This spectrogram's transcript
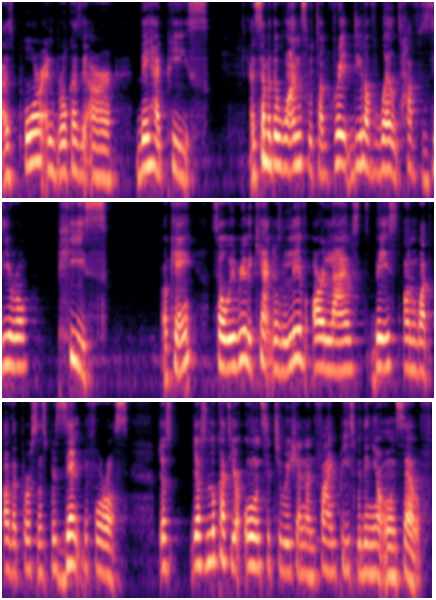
as poor and broke as they are, they had peace. And some of the ones with a great deal of wealth have zero peace. Okay? So we really can't just live our lives based on what other persons present before us. Just just look at your own situation and find peace within your own self.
